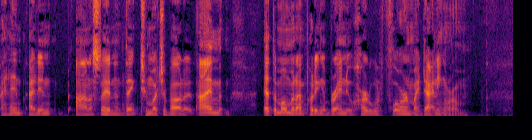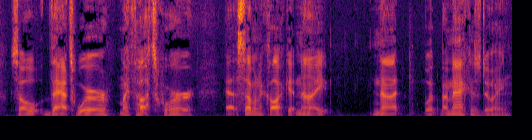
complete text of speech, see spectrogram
I didn't I didn't honestly I didn't think too much about it. I'm at the moment I'm putting a brand new hardwood floor in my dining room. So that's where my thoughts were at seven o'clock at night, not what my Mac is doing.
